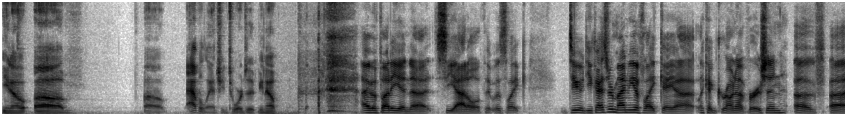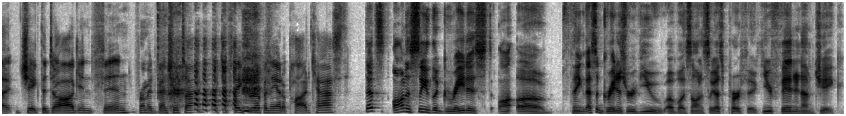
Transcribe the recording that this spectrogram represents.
you know, um, uh, avalanching towards it, you know? I have a buddy in uh, Seattle that was like, "Dude, you guys remind me of like a uh, like a grown up version of uh, Jake the dog and Finn from Adventure Time. like if they grew up and they had a podcast." That's honestly the greatest uh, uh, thing. That's the greatest review of us, honestly. That's perfect. You're Finn and I'm Jake.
